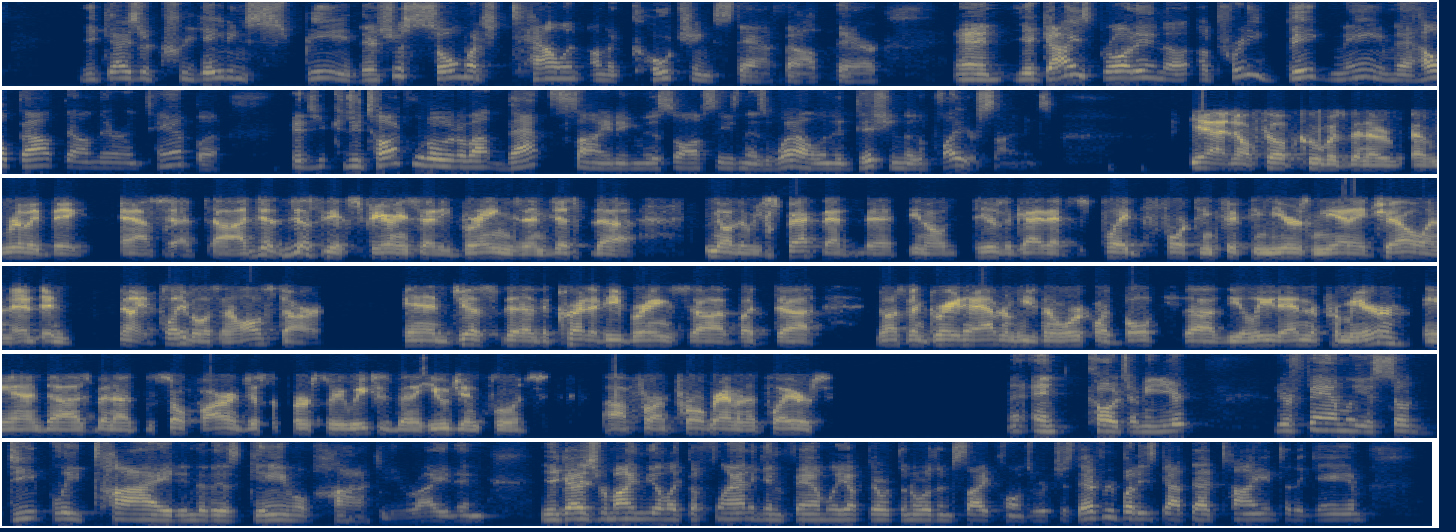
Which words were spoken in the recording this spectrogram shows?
you guys are creating speed. There's just so much talent on the coaching staff out there. And you guys brought in a, a pretty big name to help out down there in Tampa. Could you, could you talk a little bit about that signing this offseason as well, in addition to the player signings? Yeah, no, Filip Kuba's been a, a really big asset. Uh, just, just the experience that he brings and just the, you know, the respect that, that, you know, here's a guy that's played 14, 15 years in the NHL and, and, and night playable as an all star, and just the the credit he brings. Uh, but uh, know, it's been great having him. He's been working with both uh, the elite and the premier, and uh, has been a so far in just the first three weeks has been a huge influence uh, for our program and the players. And coach, I mean, your your family is so deeply tied into this game of hockey, right? And you guys remind me of like the Flanagan family up there with the Northern Cyclones, where just everybody's got that tie into the game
